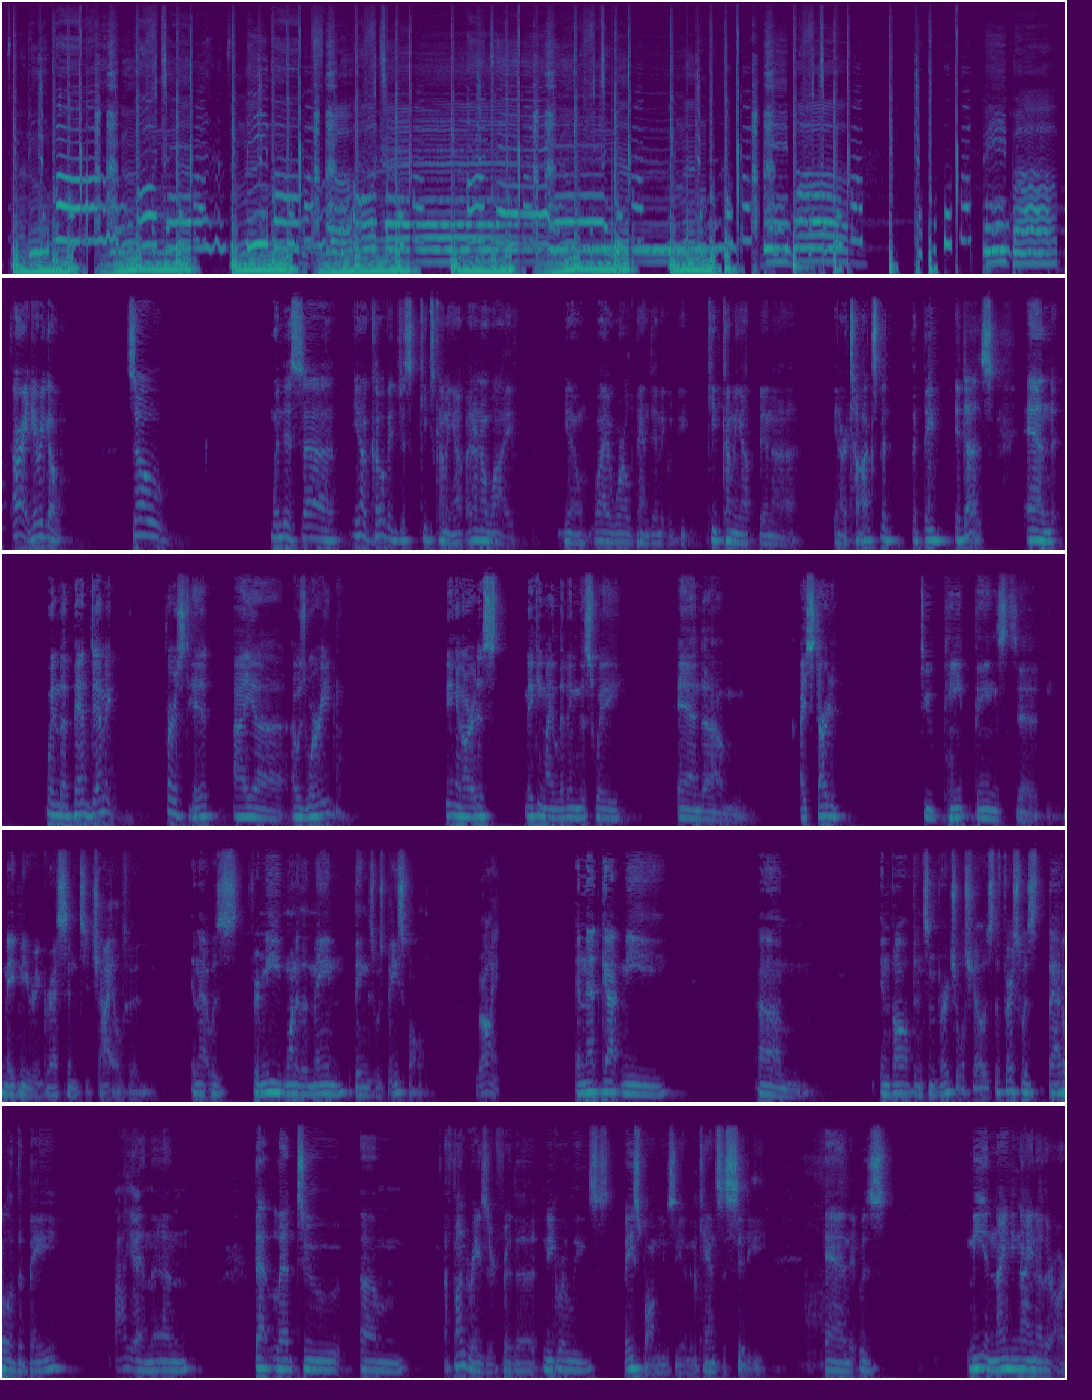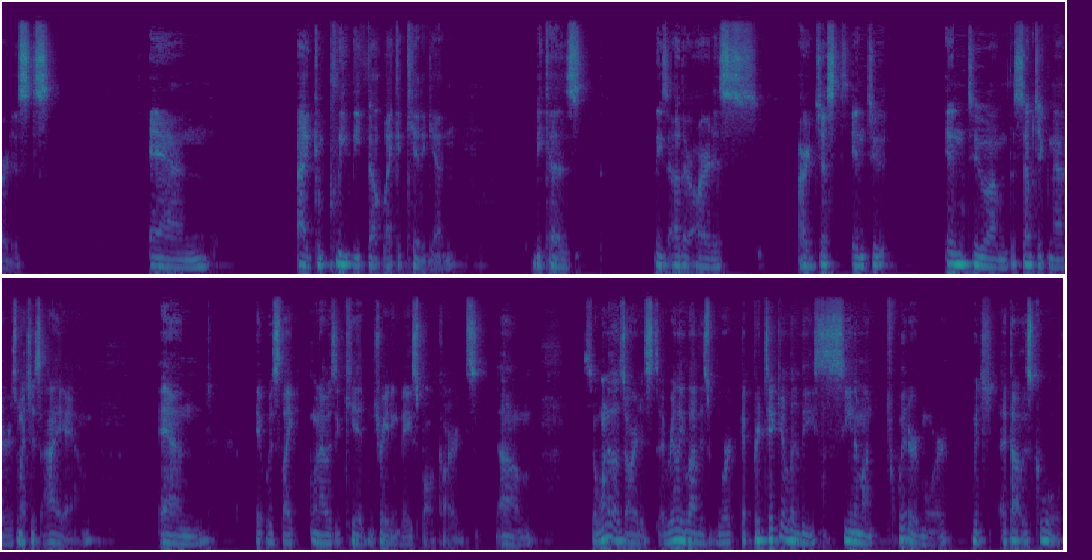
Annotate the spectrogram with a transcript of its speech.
All right, here we go. So, when this, uh, you know, COVID just keeps coming up, I don't know why, you know, why a world pandemic would be, keep coming up in uh, in our talks, but but they it does. And when the pandemic first hit, I uh, I was worried. Being an artist, making my living this way, and um, I started to paint things that made me regress into childhood, and that was for me one of the main things was baseball. Right. And that got me um, involved in some virtual shows. The first was Battle of the Bay, ah, yeah. and then that led to um, a fundraiser for the Negro Leagues Baseball Museum in Kansas City, and it was me and 99 other artists, and I completely felt like a kid again because these other artists are just into into um, the subject matter as much as I am, and it was like when I was a kid and trading baseball cards. Um, so one of those artists, I really love his work. I particularly seen him on Twitter more, which I thought was cool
